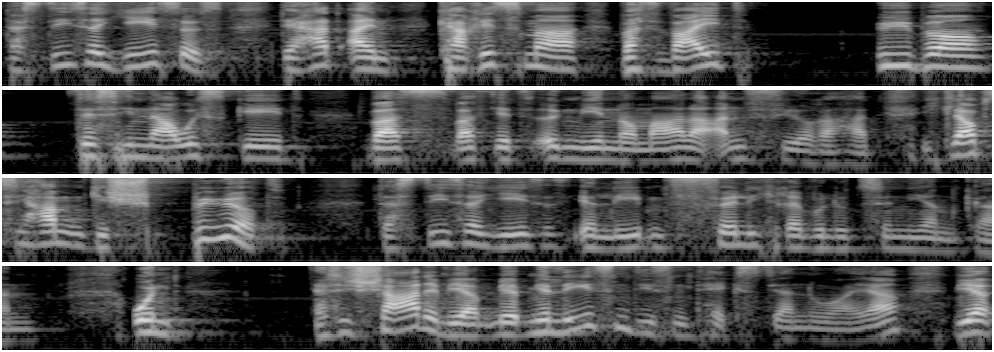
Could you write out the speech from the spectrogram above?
dass dieser Jesus, der hat ein Charisma, was weit über das hinausgeht, was, was jetzt irgendwie ein normaler Anführer hat. Ich glaube, sie haben gespürt, dass dieser Jesus ihr Leben völlig revolutionieren kann. Und es ist schade, wir, wir, wir lesen diesen Text ja nur. Ja? Wir,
